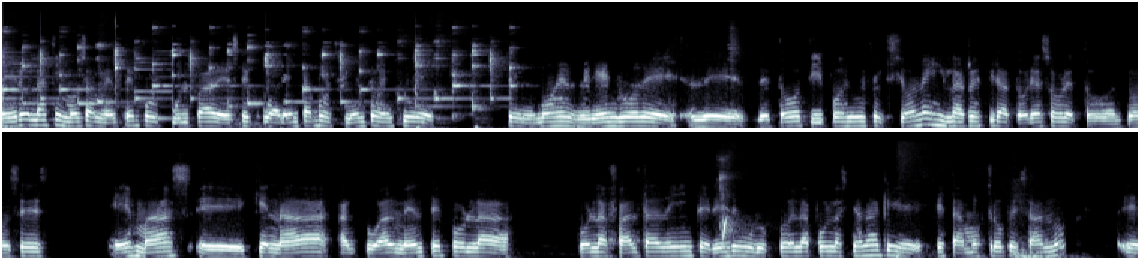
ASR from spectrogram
pero lastimosamente por culpa de ese 40% es que seguimos en riesgo de, de, todo tipo de infecciones y las respiratorias sobre todo. Entonces, es más eh, que nada actualmente por la, por la falta de interés de un grupo de la población a que estamos tropezando. Eh,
